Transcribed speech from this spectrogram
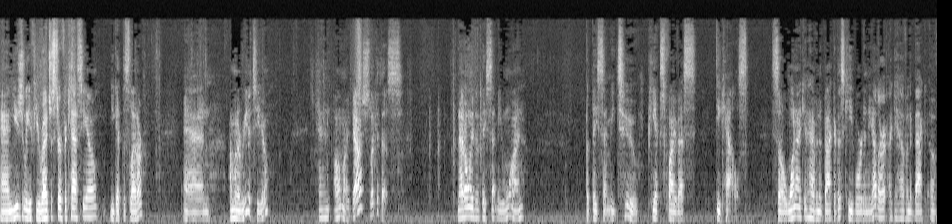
And usually if you register for Casio, you get this letter. And I'm going to read it to you. And oh my gosh, look at this. Not only did they send me one, but they sent me two PX5S decals. So one I can have in the back of this keyboard and the other I can have in the back of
